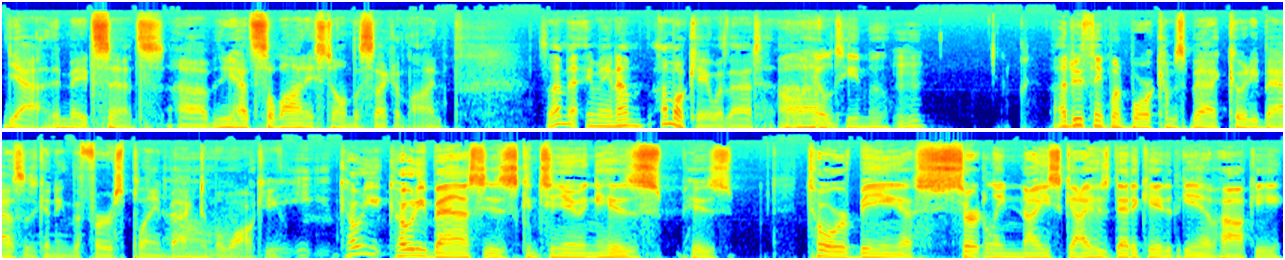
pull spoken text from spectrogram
yeah, it made sense. Uh, you had Selanne still on the second line, so I'm, I mean I'm I'm okay with that. All hail Um, Teemu. hmm I do think when Bourque comes back, Cody Bass is getting the first plane back to Oh. Milwaukee. Cody Cody Bass is continuing his his tour of being a certainly nice guy who's dedicated to the game of hockey,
